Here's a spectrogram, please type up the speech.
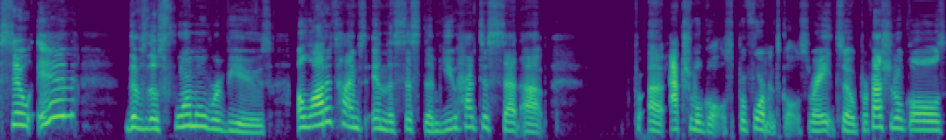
So, in those, those formal reviews, a lot of times in the system, you had to set up uh, actual goals, performance goals, right? So, professional goals,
